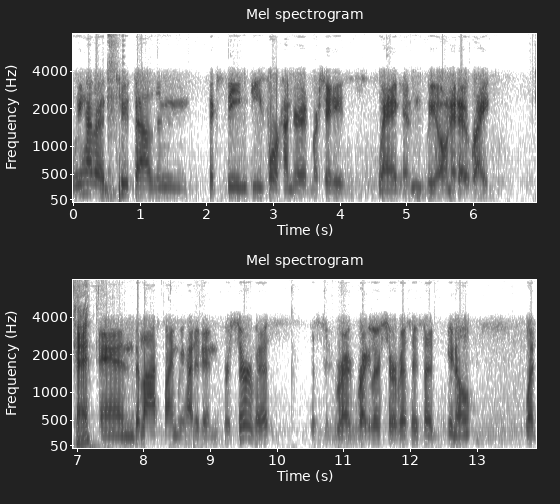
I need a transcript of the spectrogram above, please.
we have a 2016 E400 Mercedes wagon. We own it outright. Okay. And the last time we had it in for service, is regular service, I said, you know, what's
